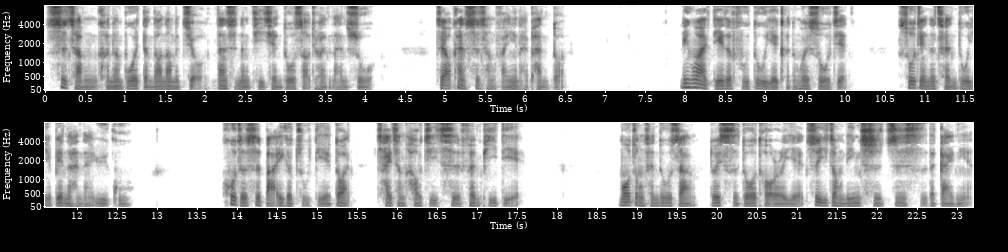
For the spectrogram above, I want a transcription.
市场可能不会等到那么久，但是能提前多少就很难说，这要看市场反应来判断。另外，跌的幅度也可能会缩减，缩减的程度也变得很难预估，或者是把一个主跌段拆成好几次分批跌，某种程度上对死多头而言是一种凌迟致死的概念。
